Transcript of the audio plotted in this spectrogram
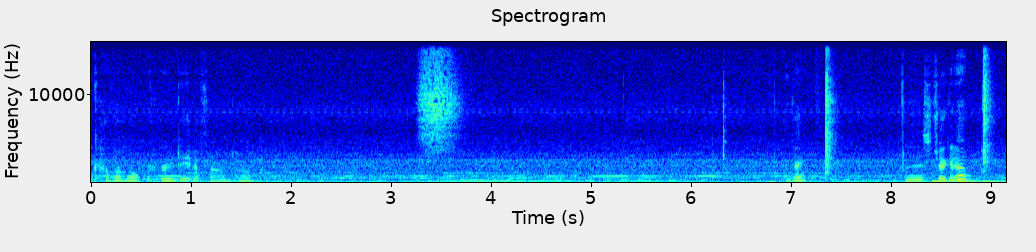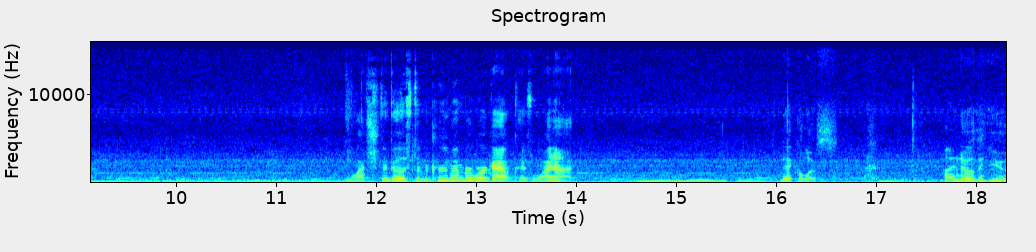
Recoverable crew data found, huh? Let's check it out. Watch the ghost of a crew member work out, because why not? Nicholas, I know that you.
